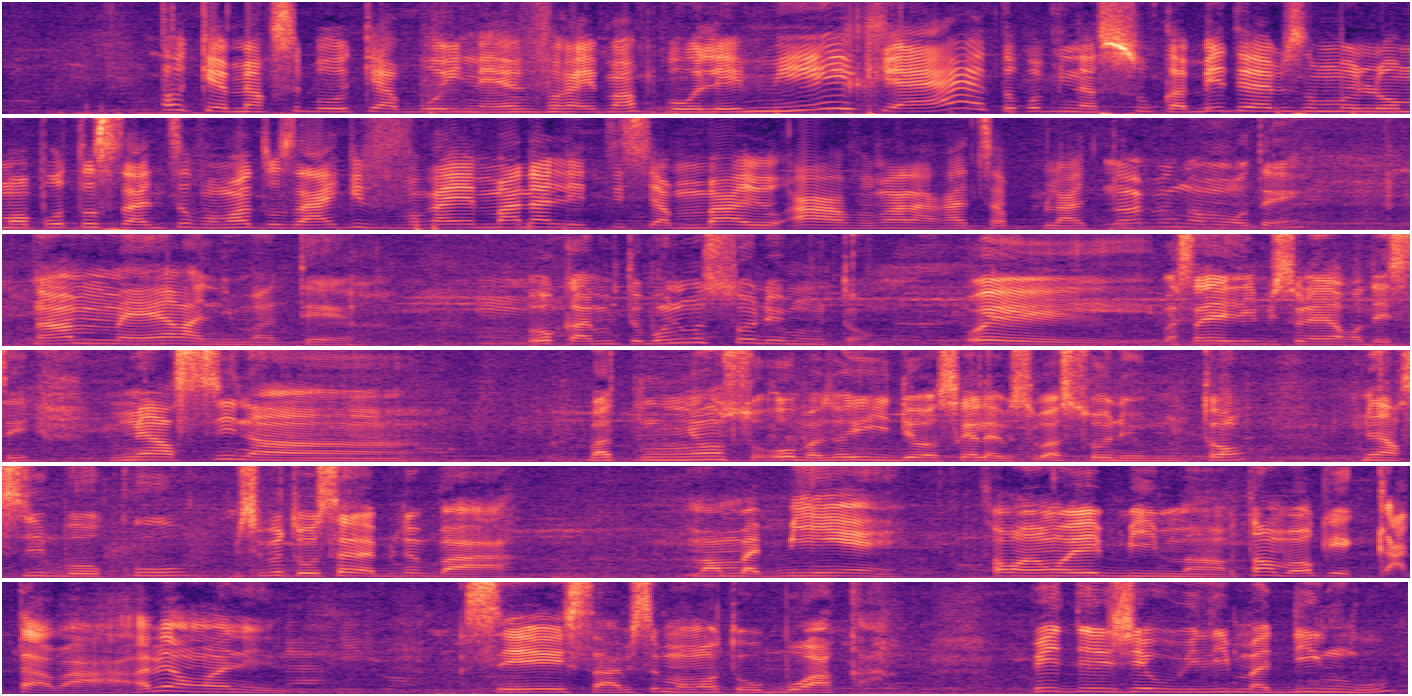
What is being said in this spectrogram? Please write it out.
Ok merci beaucoup kia boyi na vraiment polemique eh tokomi na suka betela biso moloma po to sentir vraiment tozalaki vraiment na Laetitia Mbayo ah vraiment na kati ya plateau na binga mote na meilleur animateur mm. okami toboni mosolo ya moto oyo basaleli biso na RDC merci na bato nyonso oyo bazwaki idée basalela biso basolo ya moto merci beaucoup biso mpe tosala bino ba mamba bien Tango yango ebima, tango ba ke kata ba, abi yango nini? Se sa biso maman to bwaka. PDG Willy Madingu,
